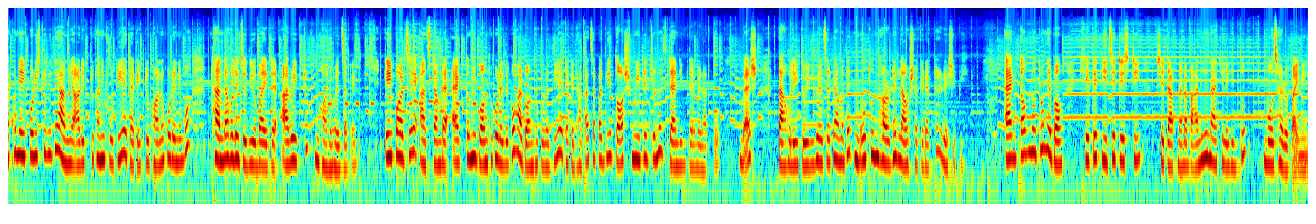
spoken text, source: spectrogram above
এখন এই পরিস্থিতিতে আমি আর একটুখানি ফুটিয়ে এটাকে একটু ঘন করে নেব। ঠান্ডা হলে যদিও বা এটা আরও একটু ঘন হয়ে যাবে। এই পর্যায়ে আজটা আমরা একদমই বন্ধ করে দেব আর বন্ধ করে দিয়ে এটাকে ঢাকা চাপা দিয়ে দশ মিনিটের জন্য স্ট্যান্ডিং টাইমে রাখব। ব্যাস, তাহলেই তৈরি হয়ে যাবে আমাদের নতুন ধরনের লাউ শাকের একটা রেসিপি একদম নতুন এবং খেতে কী যে টেস্টি সেটা আপনারা বানিয়ে না খেলে কিন্তু বোঝার উপায় নেই।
